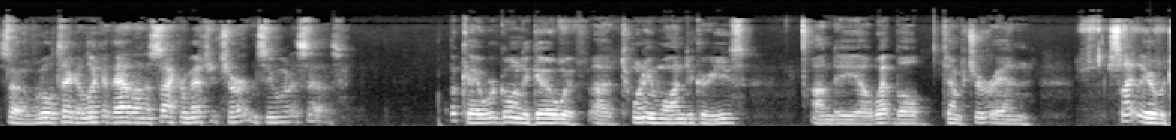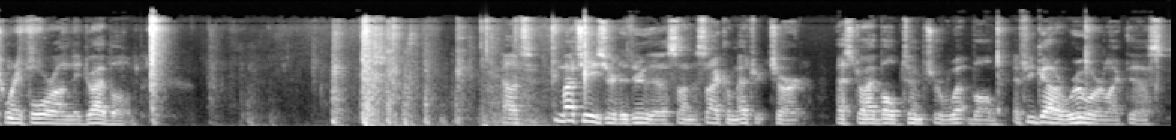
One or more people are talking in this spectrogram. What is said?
So we'll take a look at that on a psychrometric chart and see what it says. Okay, we're going to go with uh, 21 degrees on the uh, wet bulb temperature and slightly over 24 on the dry bulb. Now it's much easier to do this on the psychrometric chart. That's dry bulb temperature, wet bulb. If you got a ruler like this,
